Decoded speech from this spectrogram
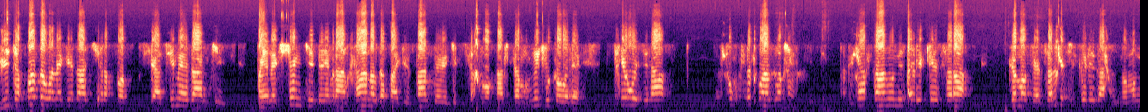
دوی ته پته ولګېده چې چېرې په سیاسي مېدان کې په الکشن کې د عمران خان او د پاکستان تحریک انصاف مقاشته مونږ نشو کولای دې وجې نه مونږ غیر قانوني طریقې سره کومه فېصله چې کړې ده نو مونږ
